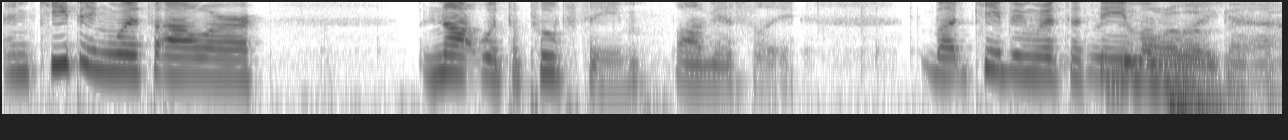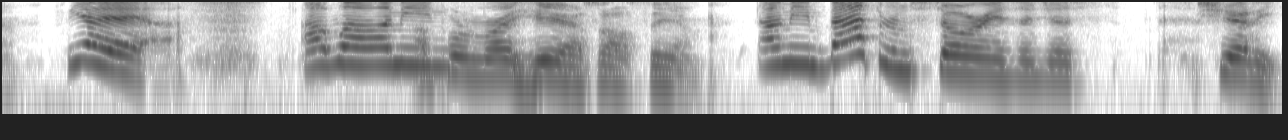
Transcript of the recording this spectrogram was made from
in keeping with our, not with the poop theme, obviously, but keeping with the theme more of of like, those next uh, time. yeah, yeah, yeah. Uh, well, I mean, I'll put them right here so I'll see them. I mean, bathroom stories are just Shitty.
